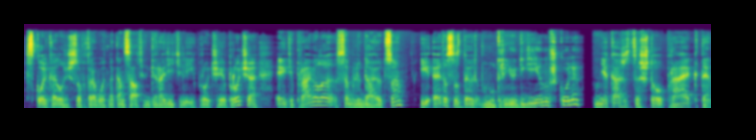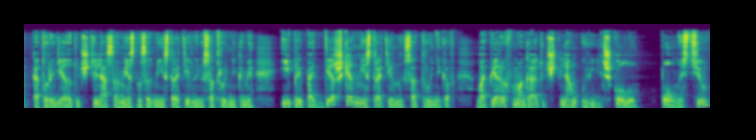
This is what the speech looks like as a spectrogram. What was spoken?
сколько я должен часов отработать на консалтинге родителей и прочее, и прочее. Эти правила соблюдаются, и это создает внутреннюю гигиену в школе. Мне кажется, что проекты, которые делают учителя совместно с административными сотрудниками и при поддержке административных сотрудников, во-первых, помогают учителям увидеть школу полностью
